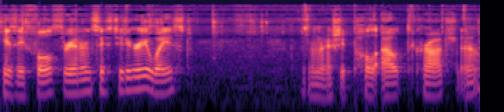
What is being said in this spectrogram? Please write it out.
He has a full 360 degree waist. I'm going to actually pull out the crotch now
